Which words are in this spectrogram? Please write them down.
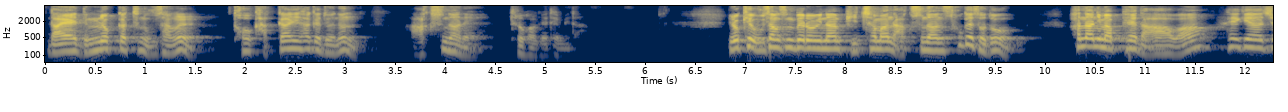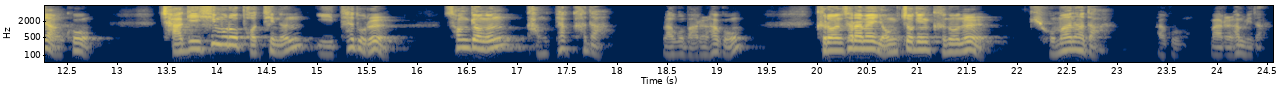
나의 능력 같은 우상을 더 가까이 하게 되는 악순환에 들어가게 됩니다. 이렇게 우상숭배로 인한 비참한 악순환 속에서도 하나님 앞에 나아와 회개하지 않고 자기 힘으로 버티는 이 태도를 성경은 강팍하다라고 말을 하고 그런 사람의 영적인 근원을 교만하다라고 말을 합니다.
